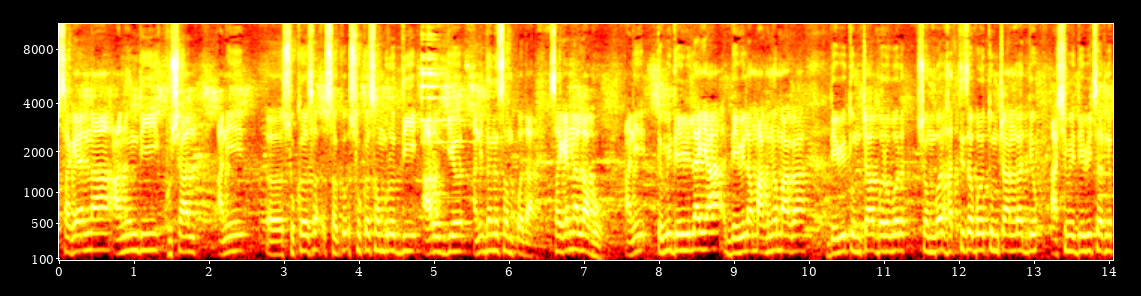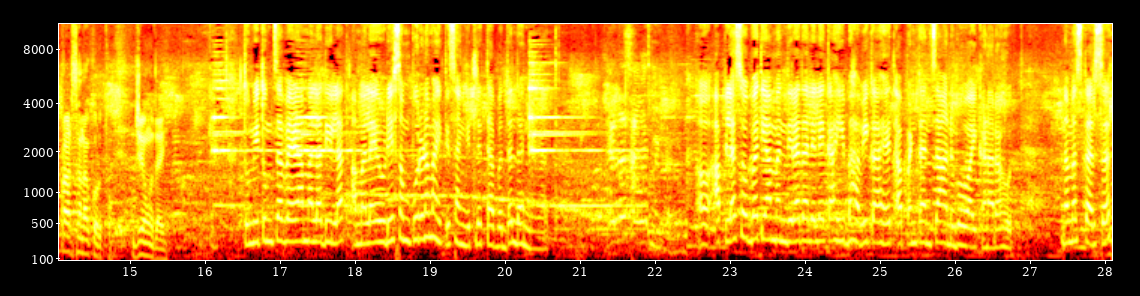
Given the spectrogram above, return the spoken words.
सगळ्यांना आनंदी खुशाल आणि अ, सुख सख सुखसमृद्धी आरोग्य आणि धनसंपदा सगळ्यांना लाभो. आणि तुम्ही देवीला या देवीला मागणं मागा. देवी तुमच्याबरोबर शंभर हत्तीचं बळ तुमच्या अंगात देऊ अशी मी देवीचरणी प्रार्थना करतो. जय उदय तुम्ही तुमचा वेळ आम्हाला दिलात. आम्हाला एवढी संपूर्ण माहिती सांगितली त्याबद्दल धन्यवाद. आपल्यासोबत या मंदिरात आलेले काही भाविक आहेत. आपण त्यांचा अनुभव ऐकणार आहोत. नमस्कार सर.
